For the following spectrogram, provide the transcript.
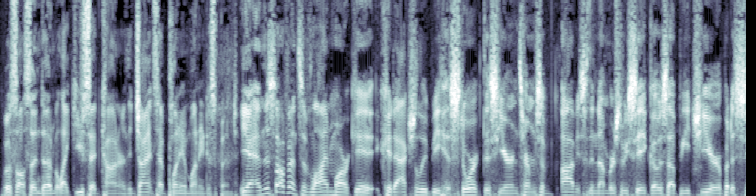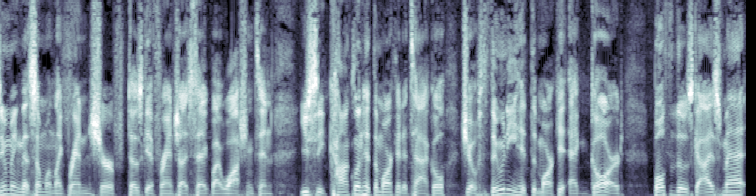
When it's all said and done. But like you said, Connor, the Giants have plenty of money to spend. Yeah, and this offensive line market could actually be historic this year in terms of obviously the numbers we see. It goes up each year, but assuming that someone like Brandon Scherff does get franchise tagged by Washington, you see Conklin hit the market at tackle, Joe Thuney hit the market at guard. Both of those guys, Matt,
